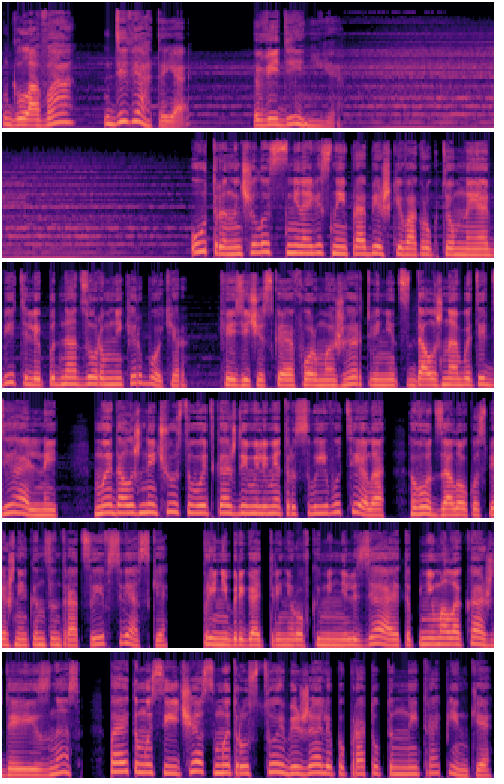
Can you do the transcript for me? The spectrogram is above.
Глава девятая. Видение. Утро началось с ненавистной пробежки вокруг темной обители под надзором Никербокер. Физическая форма жертвенниц должна быть идеальной. Мы должны чувствовать каждый миллиметр своего тела. Вот залог успешной концентрации в связке. Пренебрегать тренировками нельзя, это понимала каждая из нас, поэтому сейчас мы трусцой бежали по протоптанной тропинке.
